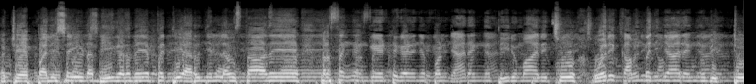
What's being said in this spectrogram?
പക്ഷേ പലിശയുടെ ഭീകരതയെ പറ്റി അറിഞ്ഞില്ല ഉസ്താദേ. പ്രസംഗം കേട്ട് കഴിഞ്ഞപ്പോൾ ഞാൻ അങ്ങ് തീരുമാനിച്ചു ഒരു കമ്പനി ഞാൻ അങ്ങ് വിറ്റു.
